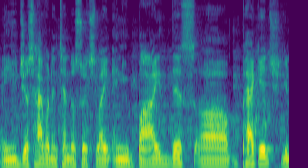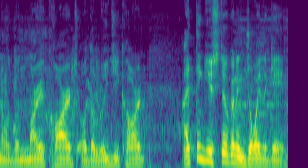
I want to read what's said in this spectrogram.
and you just have a Nintendo Switch Lite, and you buy this uh, package, you know the Mario card or the Luigi card, I think you're still gonna enjoy the game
